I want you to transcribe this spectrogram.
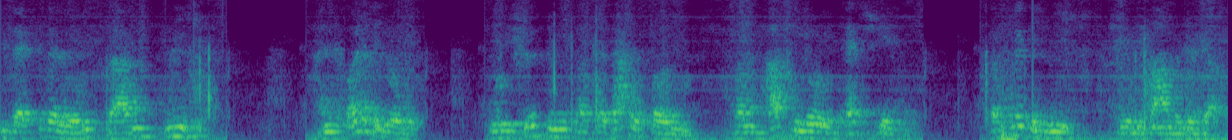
die Sätze der Logik sagen nicht. Eine solche Logik, wo die Schlüsse nicht aus der Sache folgen, sondern a priori feststehen, das wirklich nicht für die behandelte Sache.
